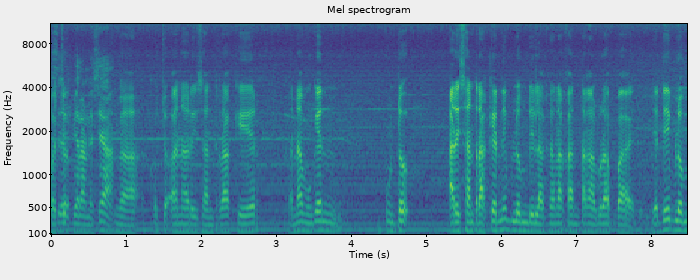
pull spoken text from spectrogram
Kocok Piala Indonesia. nggak kocokan arisan terakhir karena mungkin untuk arisan terakhir ini belum dilaksanakan tanggal berapa itu. Jadi belum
